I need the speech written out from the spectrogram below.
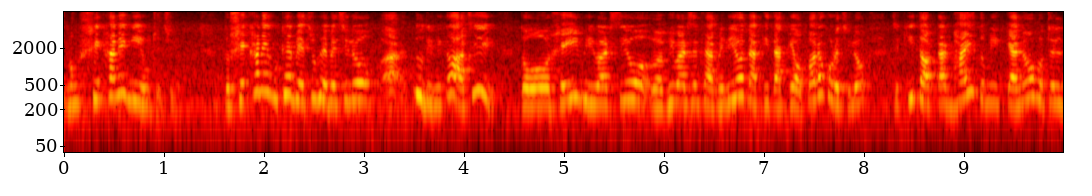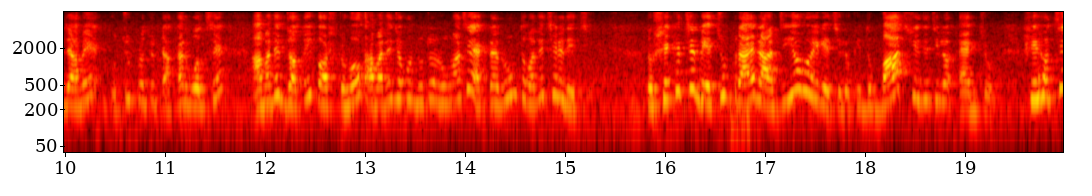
এবং সেখানে গিয়ে উঠেছিল। তো সেখানে উঠে বেচু ভেবেছিল দুদিনই তো আছি। তো সেই ভিভার্সিও, ভিভার্সের ফ্যামিলিও নাকি তাকে অফারও করেছিল যে, কি দরকার ভাই? তুমি কেন হোটেল যাবে? প্রচুর প্রচুর টাকার বলছে। আমাদের যতই কষ্ট হোক, আমাদের যখন দুটো রুম আছে, একটা রুম তোমাদের ছেড়ে দিচ্ছি। তো সেক্ষেত্রে বেচু প্রায় রাজিও হয়ে গেছিল, কিন্তু বাদ সেজেছিল একজন। সে হচ্ছে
